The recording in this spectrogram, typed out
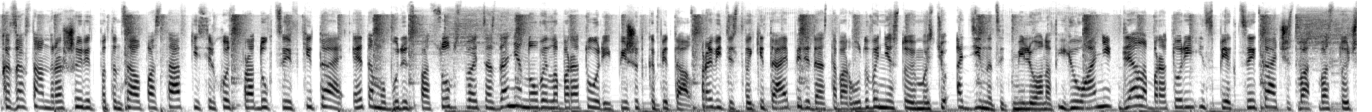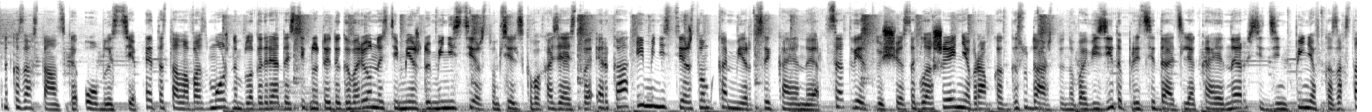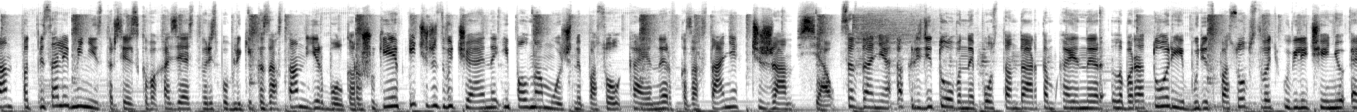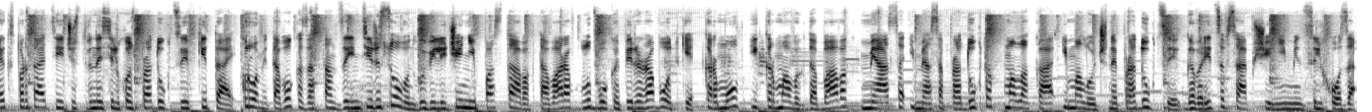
Казахстан расширит потенциал поставки сельхозпродукции в Китай. Этому будет способствовать создание новой лаборатории, пишет Капитал. Правительство Китая передаст оборудование стоимостью 11 миллионов юаней для лаборатории инспекции качества Восточно-Казахстанской области. Это стало возможным благодаря достигнутой договоренности между Министерством сельского хозяйства РК и Министерством коммерции КНР. Соответствующее соглашение в рамках государственного визита председателя КНР Си Цзиньпиня в Казахстан подписали министр сельского хозяйства Республики Казахстан Казахстан Ербол Карашукеев и чрезвычайный и полномочный посол КНР в Казахстане Чжан Сяо. Создание аккредитованной по стандартам КНР лаборатории будет способствовать увеличению экспорта отечественной сельхозпродукции в Китай. Кроме того, Казахстан заинтересован в увеличении поставок товаров глубокой переработки, кормов и кормовых добавок, мяса и мясопродуктов, молока и молочной продукции, говорится в сообщении Минсельхоза.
